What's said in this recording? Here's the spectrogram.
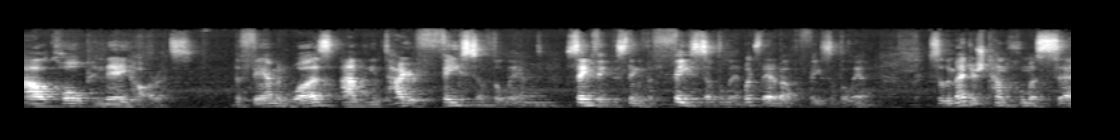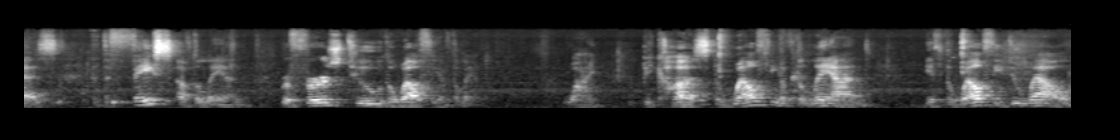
al kol pnei haaretz." The famine was on the entire face of the land. Mm. Same thing, this thing of the face of the land. What's that about the face of the land? So the Medrash Tanchuma says that the face of the land refers to the wealthy of the land. Why? Because the wealthy of the land, if the wealthy do well,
